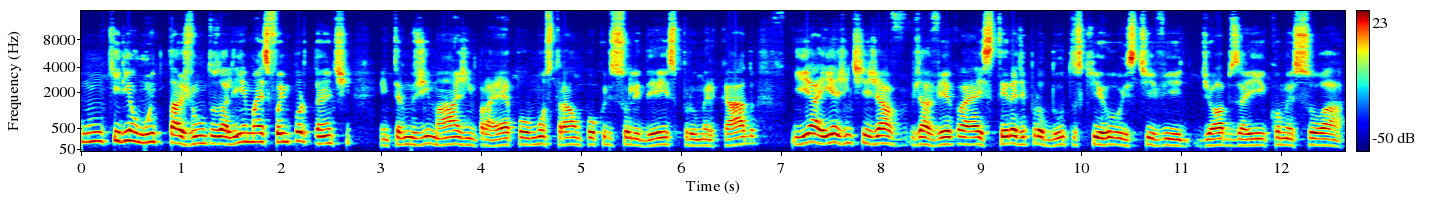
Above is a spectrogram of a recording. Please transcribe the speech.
não queriam muito estar juntos ali, mas foi importante em termos de imagem para a Apple mostrar um pouco de solidez para o mercado. E aí a gente já, já vê qual é a esteira de produtos que o Steve Jobs aí começou a,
